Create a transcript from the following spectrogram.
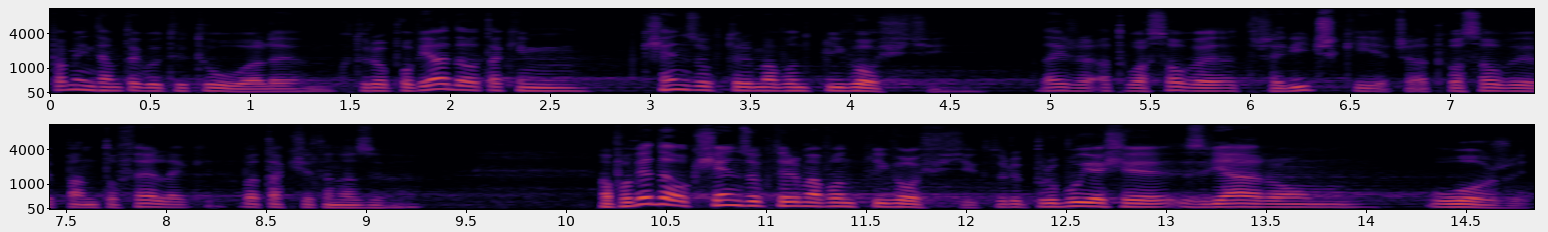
pamiętam tego tytułu, ale który opowiada o takim księdzu, który ma wątpliwości. Bodajże atłasowe trzewiczki, czy atłasowy pantofelek, chyba tak się to nazywa. Opowiada o księdzu, który ma wątpliwości, który próbuje się z wiarą ułożyć.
